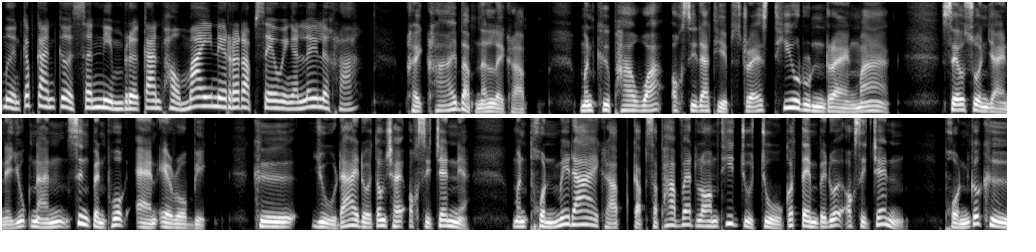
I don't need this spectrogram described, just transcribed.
เหมือนกับการเกิดสนิมหรือการเผาไหม้ในระดับเซลล์อย่างนั้นเลยเลยคะ คล้ายๆ แบบนั้นเลยครับ มันคือภาวะ oxidative stress ที่รุนแรงมาก เซลล์ส่วนใหญ่ในยุคนั้น ซึ่งเป็นพวก anaerobic คืออยู่ได้โดยต้องใช้ออกซิเจนเนี่ยมันทนไม่ได้ครับกับสภาพแวดล้อมที่จู่ๆก็เต็มไปด้วยออกซิเจน ผลก็คือ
